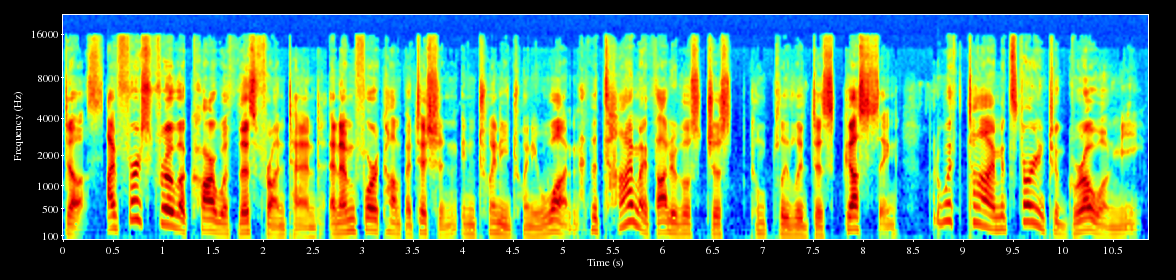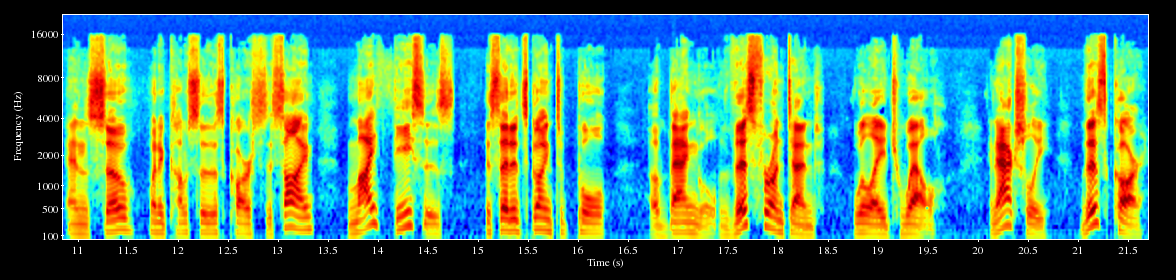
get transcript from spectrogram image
does. I first drove a car with this front end, an M4 competition, in 2021. At the time, I thought it was just completely disgusting, but with time, it's starting to grow on me. And so, when it comes to this car's design, my thesis is that it's going to pull a bangle. This front end will age well. And actually, this car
